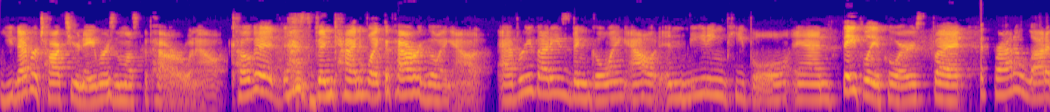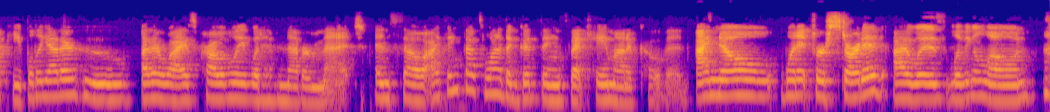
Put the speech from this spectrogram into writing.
you never talk to your neighbors unless the power went out. COVID has been kind of like the power going out. Everybody's been going out and meeting people and safely, of course, but it brought a lot of people together who otherwise probably would have never met. And so I think that's one of the good things that came out of COVID. I know when it first started, I was living alone.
